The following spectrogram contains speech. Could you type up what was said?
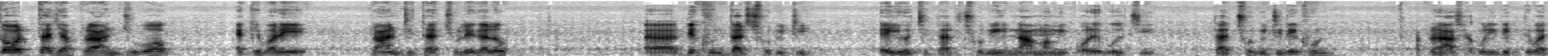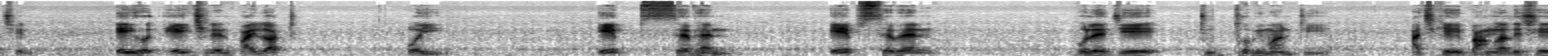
তরতাজা প্রাণ যুবক, একেবারে প্রাণটি তার চলে গেল। দেখুন তার ছবিটি। এই হচ্ছে তার ছবি। নাম আমি পরে বলছি। তার ছবিটি দেখুন। আপনারা আশা করি দেখতে পাচ্ছেন। এই এই ছিলেন পাইলট। ওই এফ সেভেন। এফ সেভেন বলে যে যুদ্ধ বিমানটি আজকে বাংলাদেশে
